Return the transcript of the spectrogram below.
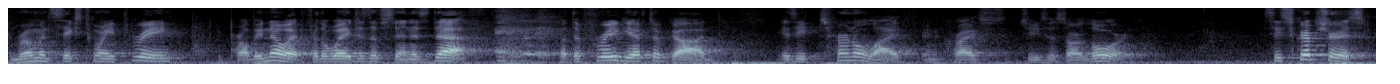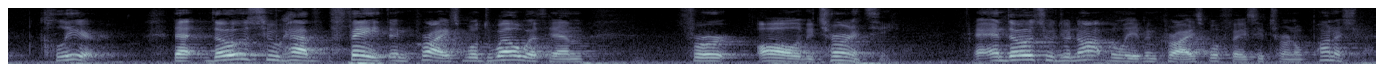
In Romans 6:23, you probably know it, for the wages of sin is death, but the free gift of God is eternal life in Christ Jesus our Lord. See, scripture is clear that those who have faith in Christ will dwell with him for all of eternity. And those who do not believe in Christ will face eternal punishment.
